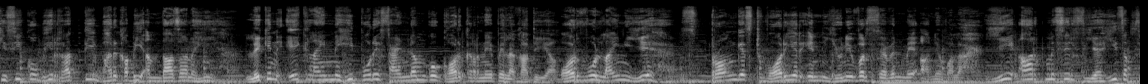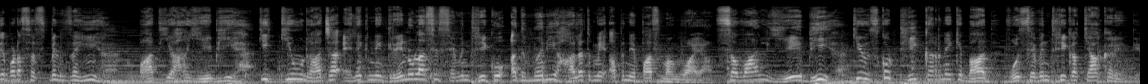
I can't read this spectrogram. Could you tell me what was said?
किसी को भी रत्ती भर का भी अंदाज़ा नहीं है। लेकिन एक लाइन ने ही पूरे फैंडम को गौर करने पे लगा दिया। और वो लाइन ये है strongest warrior in universe seven में आने वाला है। ये आर्क में सिर्फ़ यही सबसे बड़ा सस्पेंस नहीं है। बात यहाँ ये भी है कि क्यों राजा एलेक ने ग्रेनोला से सेवन थ्री को अधमरी हालत में अपने पास मंगवाया। सवाल ये भी है कि उसको ठीक करने के बाद वो सेवन थ्री का क्या करेंगे?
